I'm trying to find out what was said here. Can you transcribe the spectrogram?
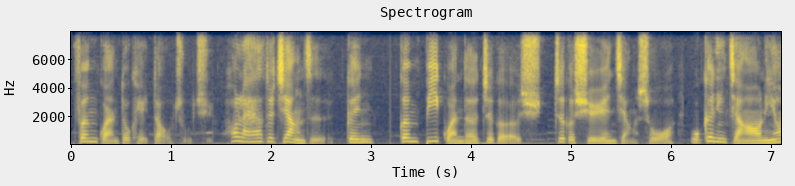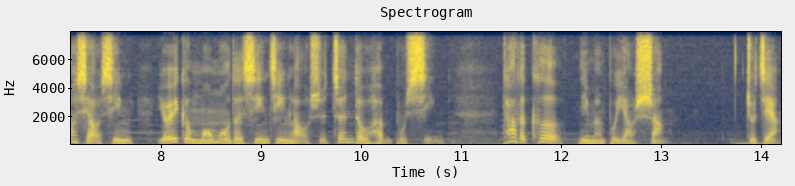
分馆都可以倒出去。后来他就这样子跟跟 B 馆的这个这个学员讲说：“我跟你讲哦，你要小心，有一个某某的新进老师真的很不行，他的课你们不要上。”就这样，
